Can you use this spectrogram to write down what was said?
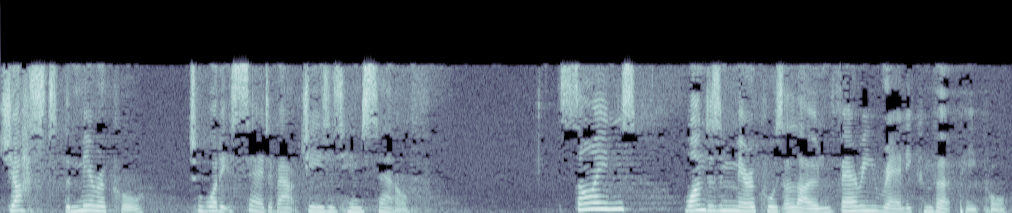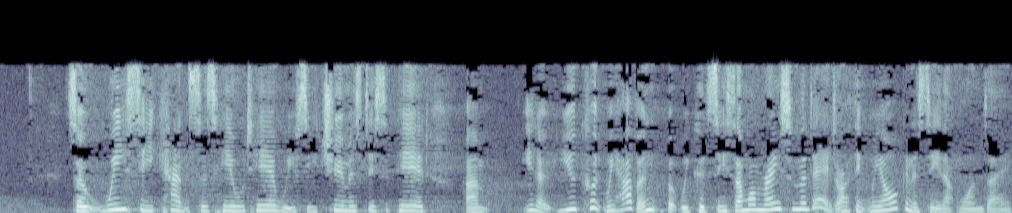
just the miracle to what it said about Jesus himself. Signs, wonders and miracles alone very rarely convert people. So we see cancers healed here, we see tumours disappeared. Um, you know, you could, we haven't, but we could see someone raised from the dead. I think we are going to see that one day.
